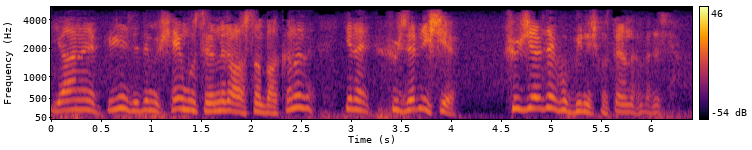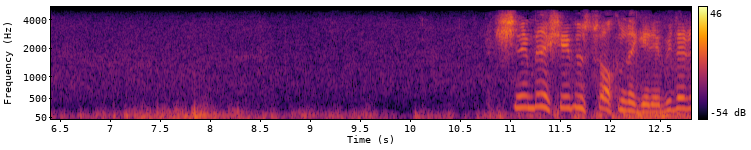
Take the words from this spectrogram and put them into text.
Yani bilinç dediğimiz şey muhtemelen aslında bakınız yine hücrelerin işi. Hücrelerde bu bilinç muhtemelen böylece. Şimdi bir de şey bir su aklımda gelebilir.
